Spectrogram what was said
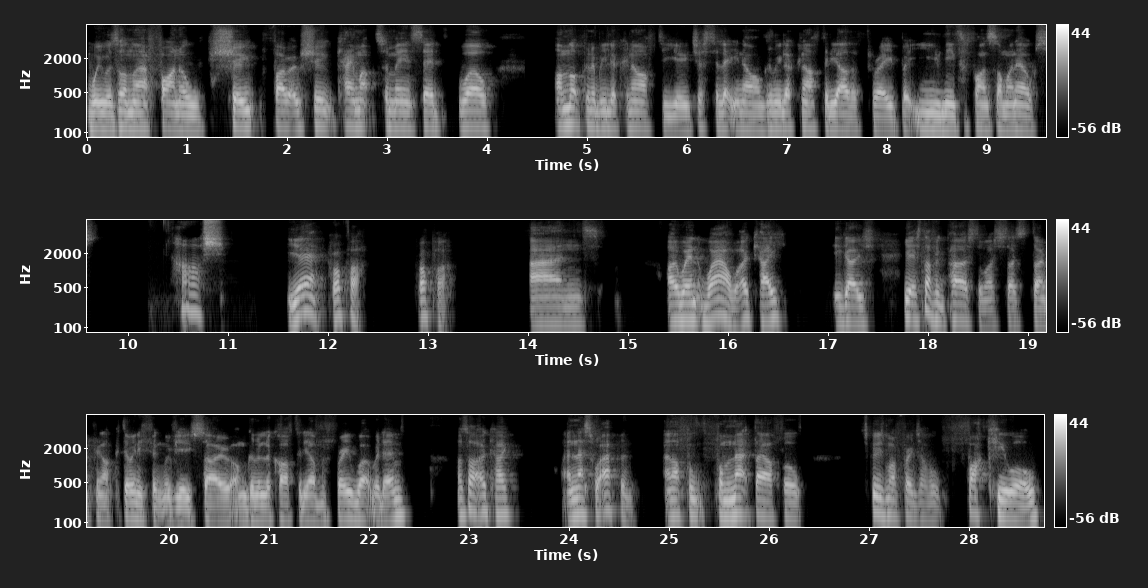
We was on our final shoot, photo shoot, came up to me and said, Well, I'm not going to be looking after you. Just to let you know, I'm going to be looking after the other three, but you need to find someone else. Harsh. Yeah, proper, proper. And I went, wow, okay. He goes, yeah, it's nothing personal. I just, I just don't think I could do anything with you. So I'm going to look after the other three, work with them. I was like, okay. And that's what happened. And I thought from that day, I thought, excuse my French, I thought, fuck you all.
